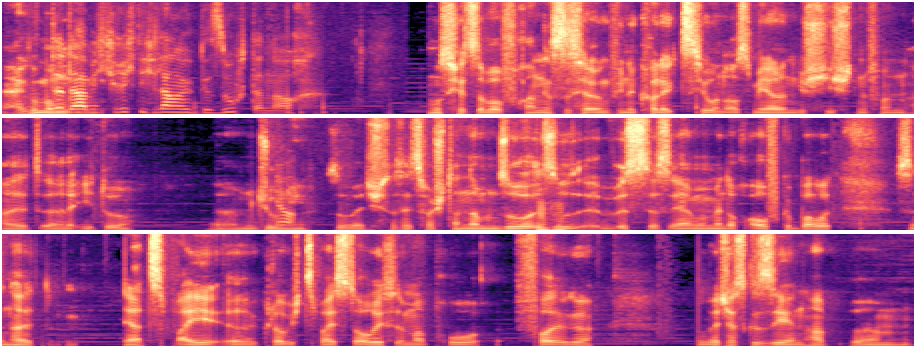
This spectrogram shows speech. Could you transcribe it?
Ja, gut, Da, man da habe ich richtig lange gesucht danach. muss ich jetzt aber auch fragen, es ist ja irgendwie eine Kollektion aus mehreren Geschichten von halt äh, Ito ähm, Juni, Ja. soweit ich das jetzt verstanden habe. Und so, Mhm. so ist das eher im Moment auch aufgebaut. Es sind halt ja zwei, äh, glaube ich, zwei Stories immer pro Folge, soweit ich das gesehen habe. Ähm,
